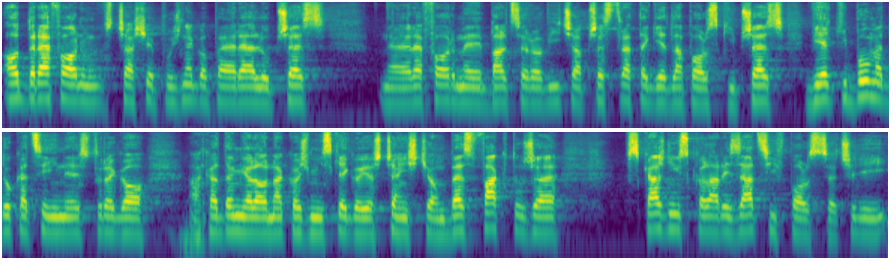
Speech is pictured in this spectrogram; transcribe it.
Od reform w czasie późnego PRL-u przez e, reformy Balcerowicza, przez strategię dla Polski, przez wielki boom edukacyjny, z którego Akademia Leona Koźmińskiego jest częścią, bez faktu, że wskaźnik skolaryzacji w Polsce, czyli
